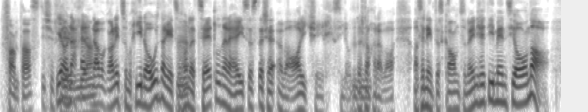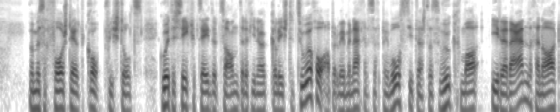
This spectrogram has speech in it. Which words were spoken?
fantastischer Ja, Film. und nachher, aber gar nicht zum Kino aus, dann gibt es Ja. so einen Zettel, dann heisst es, das ist eine wahre Geschichte gewesen, oder? Das ist Mhm. nachher eine wahre. Also er nimmt das Ganze eine Dimension an. Wenn man sich vorstellt, Kopf ist stutz. Gut, es ist sicher zehn durch das andere Finöckel ist dazugekommen, aber wenn man nachher sich bewusst ist, dass das wirklich mal in einer ähnlichen Art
